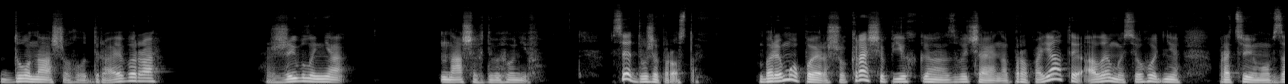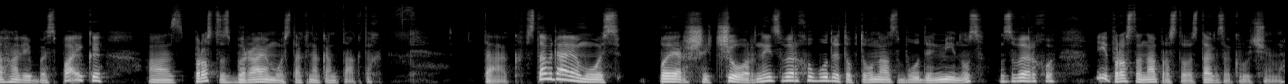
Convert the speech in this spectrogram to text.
до нашого драйвера живлення наших двигунів. Все дуже просто. Беремо першу, краще б їх, е, звичайно, пропаяти, але ми сьогодні працюємо взагалі без пайки, а просто збираємо ось так на контактах. Так, вставляємо ось перший чорний зверху буде, тобто у нас буде мінус зверху, і просто-напросто ось так закручуємо.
